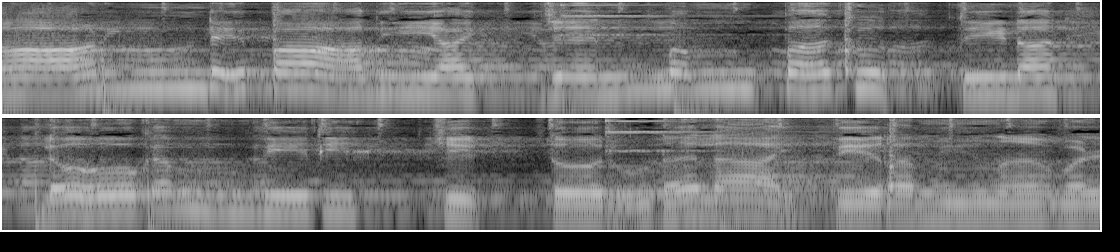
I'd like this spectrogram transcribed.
ആണിന്റെ പാതിയായി ജന്മം പകുത്തിടാൻ ലോകം വിധിച്ചിട്ടൊരുടലായി പിറന്നവൾ.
